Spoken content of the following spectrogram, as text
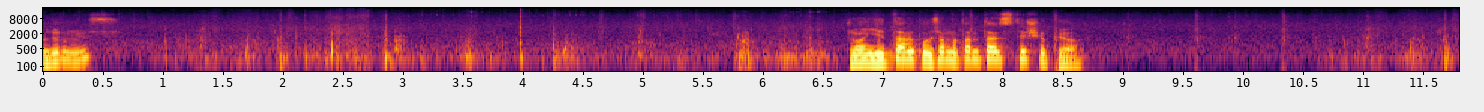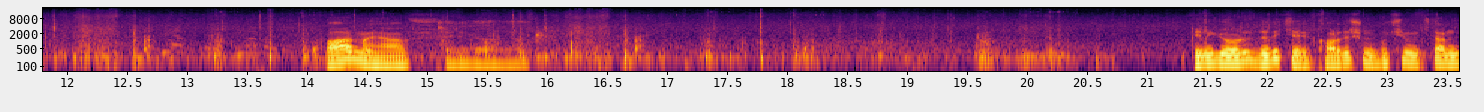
Ölür müyüz? Şu an 7 tane koysam zaten bir tane stash yapıyor. Bağırma ya. Seni gördü. Beni gördü dedi ki kardeşim bu kim iki tane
